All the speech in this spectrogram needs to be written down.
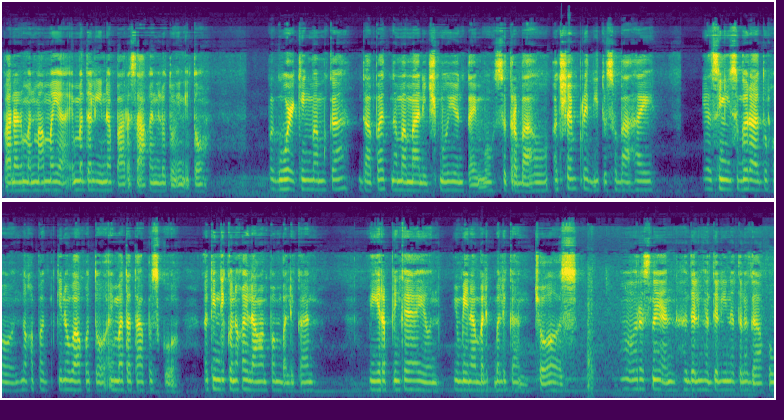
Para naman mamaya ay madali na para sa akin lutuin ito. Pag working mom ka, dapat na ma-manage mo yung time mo sa trabaho at syempre dito sa bahay. Kaya sinisigurado ko na kapag ginawa ko to ay matatapos ko at hindi ko na kailangan pambalikan. Mahirap din kaya yon yung binabalik-balikan. Diyos. Mga oras na yan, hadaling-hadali na talaga ako.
